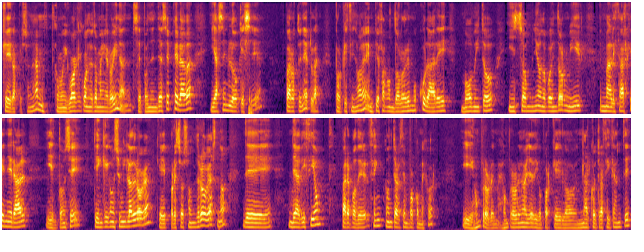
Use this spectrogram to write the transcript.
que las personas, como igual que cuando toman heroína, se ponen desesperadas y hacen lo que sea para obtenerla, porque si no empiezan con dolores musculares, vómitos, insomnio, no pueden dormir, malestar general, y entonces tienen que consumir la droga, que por eso son drogas ¿no? de, de adicción, para poder encontrarse un poco mejor. Y es un problema, es un problema, ya digo, porque los narcotraficantes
